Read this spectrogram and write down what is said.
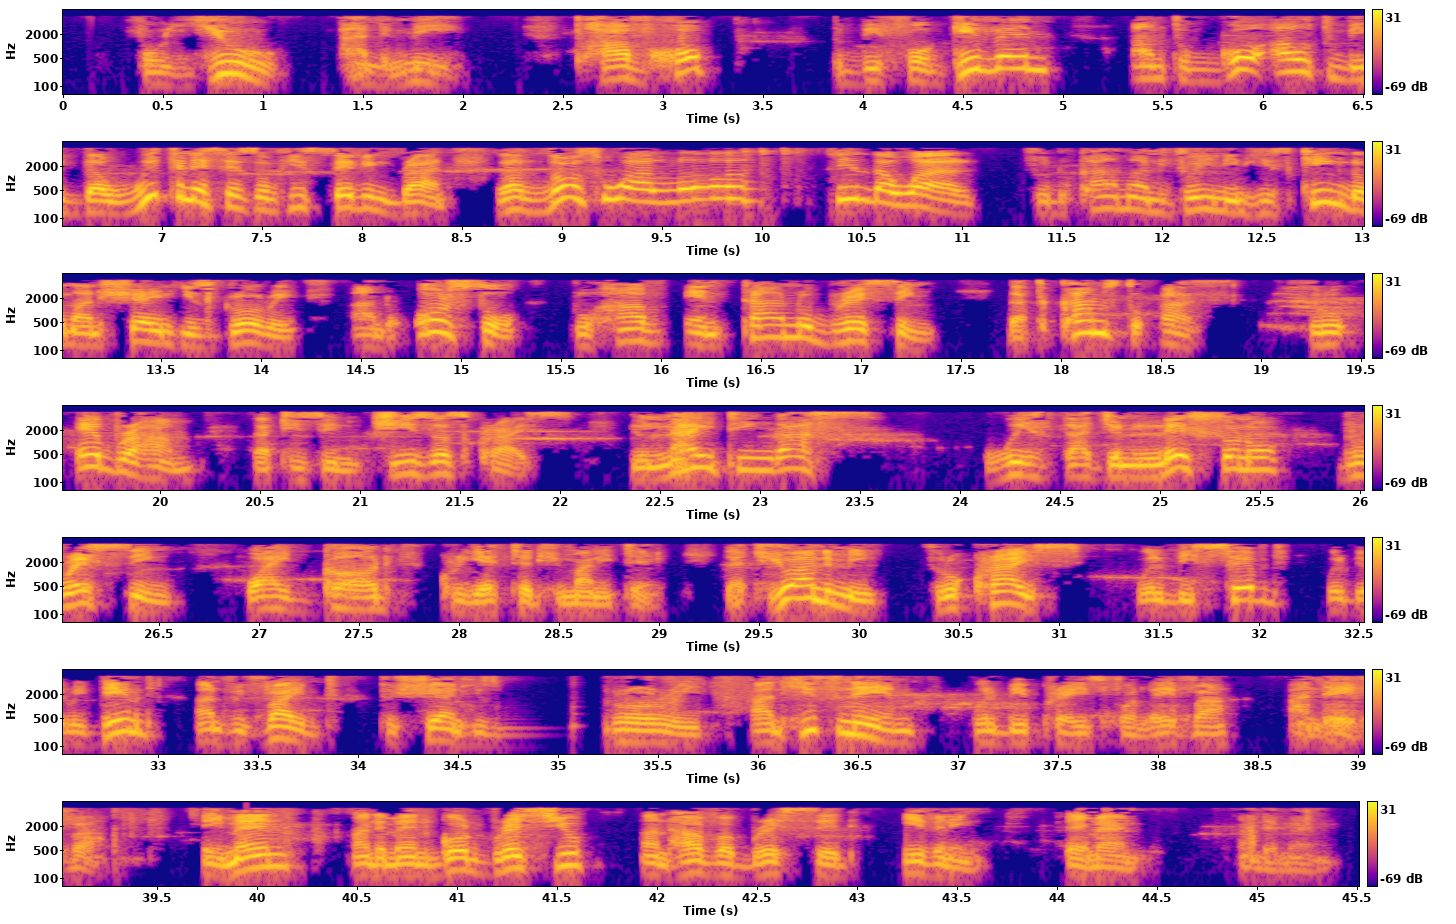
for you and me to have hope, to be forgiven, and to go out to be the witnesses of his saving brand. That those who are lost in the world should come and join in his kingdom and share in his glory, and also to have eternal blessing that comes to us through Abraham that is in Jesus Christ, uniting us with the generational blessing why God created humanity. That you and me, through Christ, will be saved, will be redeemed, and revived to share in his glory, and his name will be praised forever and ever. Amen and amen. God bless you and have a blessed evening. Amen and amen.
